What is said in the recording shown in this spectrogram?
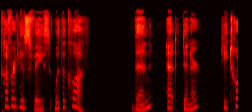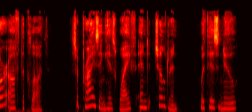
covered his face with a cloth. Then, at dinner, he tore off the cloth surprising his wife and children with his new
